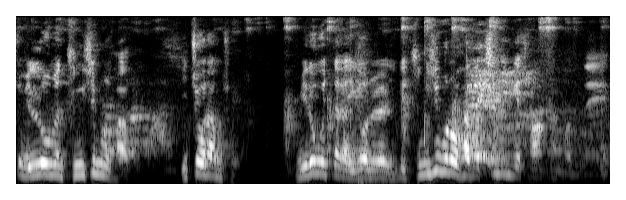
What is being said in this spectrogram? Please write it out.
좀 일로 오면 중심으로 가고 이쪽으로 하면 좋아. 이러고 있다가 이거를 이게 중심으로 가서 치는 게 정확한 건데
